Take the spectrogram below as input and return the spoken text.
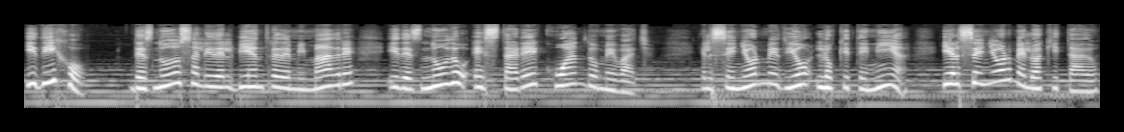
Y dijo, desnudo salí del vientre de mi madre y desnudo estaré cuando me vaya. El Señor me dio lo que tenía y el Señor me lo ha quitado.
